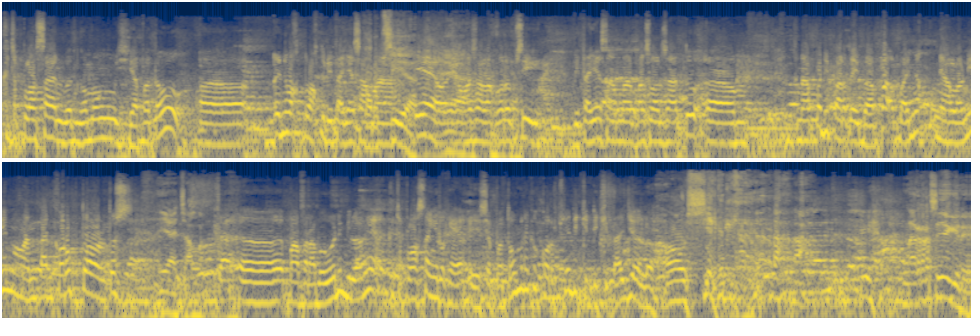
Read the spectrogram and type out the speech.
keceplosan buat ngomong siapa tahu eh, ini waktu waktu ditanya sama Korupsi ya? iya Iya. masalah korupsi ditanya sama paslon satu em, kenapa di partai bapak banyak nyalonin mantan koruptor terus ya calon Ca- eh, Pak Prabowo ini bilangnya keceplosan gitu kayak ya siapa tahu mereka korupsinya dikit-dikit aja loh. oh shit Narasinya gini.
